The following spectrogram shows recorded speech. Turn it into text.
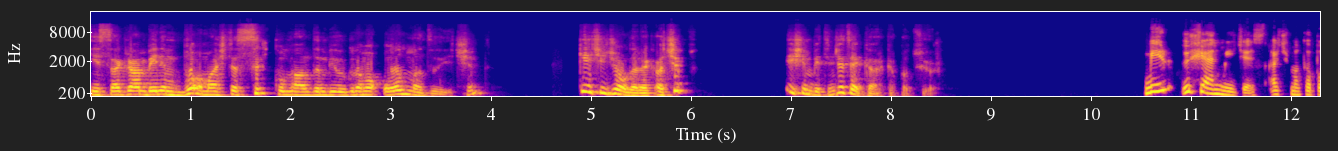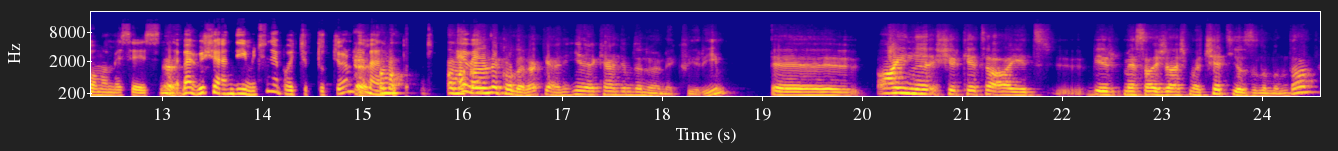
Instagram benim bu amaçta sık kullandığım bir uygulama olmadığı için geçici olarak açıp işim bitince tekrar kapatıyorum. Bir, üşenmeyeceğiz açma kapama meselesinde. Evet. Ben üşendiğim için hep açık tutuyorum. Evet, Hemen ama ama Evet. örnek olarak yani yine kendimden örnek vereyim. Ee, aynı şirkete ait bir mesajlaşma chat yazılımından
